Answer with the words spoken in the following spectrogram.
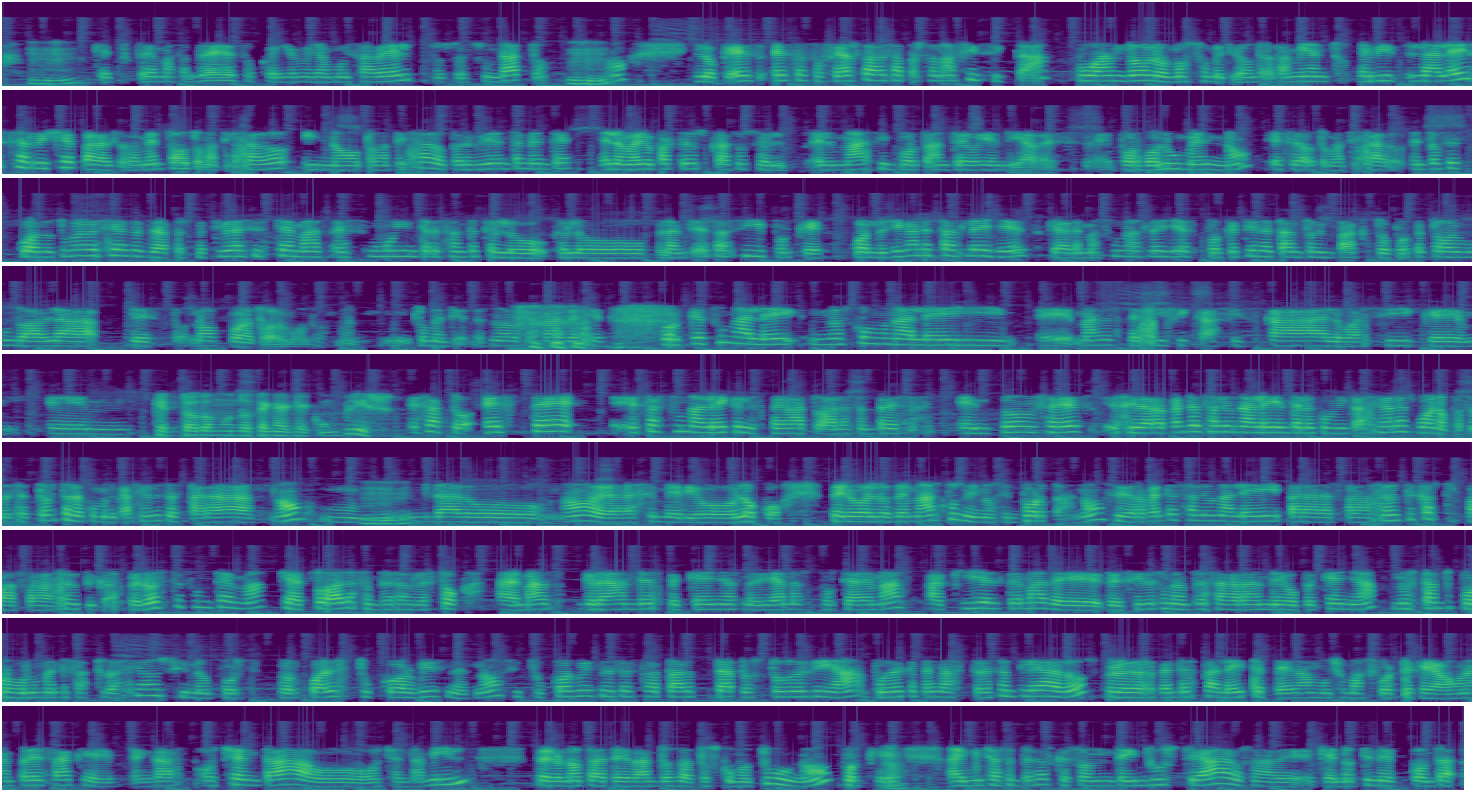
que tú te llamas Andrés o que yo me llamo Isabel, pues es un dato, ¿no? Lo que es es asociar a esa persona física cuando lo hemos sometido a un tratamiento. La ley se rige para el tratamiento automatizado y no automatizado, pero evidentemente en la mayor parte de los casos el, el más importante hoy en día es eh, por volumen, ¿no? Es el automatizado. Entonces, cuando tú me lo decías desde la perspectiva de sistemas, es muy interesante que lo que lo plantees así porque cuando llegan estas leyes, que además son unas leyes, ¿por qué tiene tanto impacto? ¿Por qué todo el mundo habla de esto? No, bueno, todo el mundo tú me entiendes, ¿no? Lo que acabas de decir. Porque es una ley, no es como una ley eh, más específica, fiscal o así, que... Eh, que todo mundo tenga que cumplir. Exacto. Este, esta es una ley que les pega a todas las empresas. Entonces, si de repente sale una ley en telecomunicaciones, bueno, pues el sector telecomunicaciones estará, ¿no? Mm, dado, ¿no? Así medio loco. Pero a los demás, pues ni nos importa, ¿no? Si de repente sale una ley para las farmacéuticas, pues para las farmacéuticas. Pero este es un tema que a todas las empresas les toca. Además, grandes, pequeñas, medianas, porque además aquí el tema de, de si eres una empresa grande o pequeña no es tanto por volumen de facturación, sino por, por cuál es tu core business, ¿no? Si tu core business es tratar datos todo el día, puede que tengas tres empleados, pero de repente esta ley te pega mucho más fuerte que a una empresa que tengas 80 o 80 mil, pero no trate tantos datos como tú, ¿no? Porque hay muchas empresas que son de industria, o sea, que no tiene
